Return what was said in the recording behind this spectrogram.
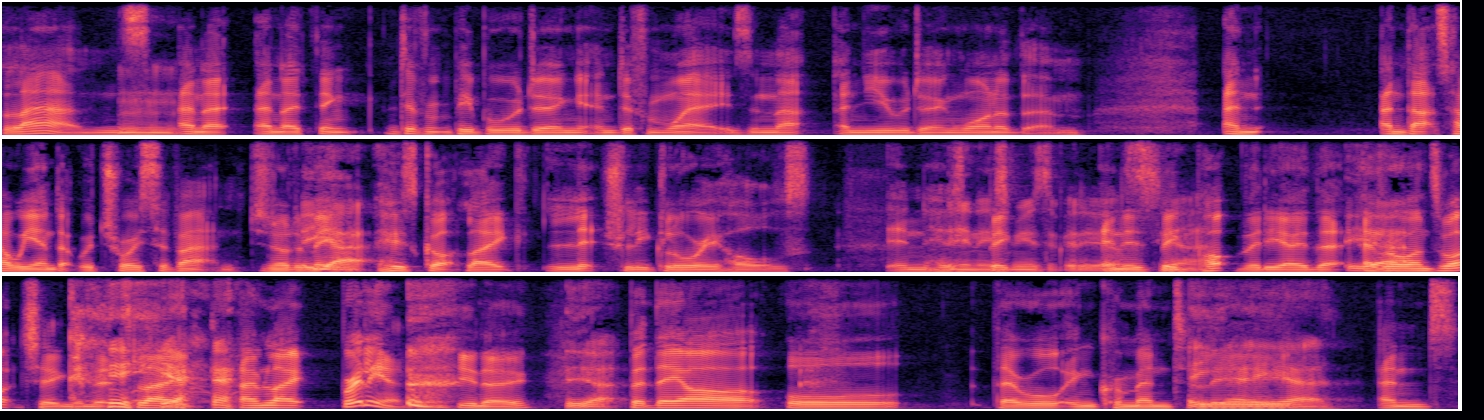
lands. Mm-hmm. And I, and I think different people were doing it in different ways and that and you were doing one of them. And and that's how we end up with Troye Sivan. Do you know what I mean? Yeah. Who's got like literally glory holes in his In his big music video, in his big yeah. pop video that Yeah. everyone's watching, and it's like Yeah. I'm like brilliant, you know. Yeah. But they are all they're all incrementally Yeah, yeah. and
